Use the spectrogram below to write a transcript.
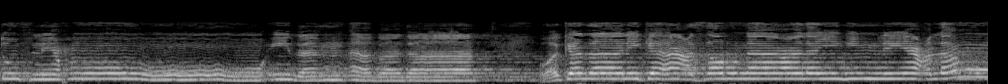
تُفْلِحُوا إِذًا أَبَدًا. وَكَذَٰلِكَ أَعْثَرْنَا عَلَيْهِمْ لِيَعْلَمُوا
